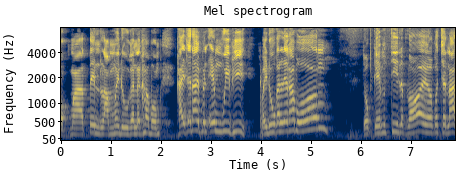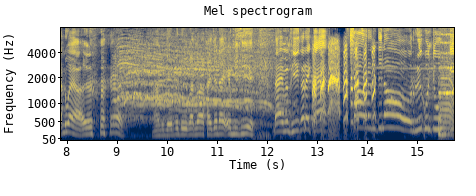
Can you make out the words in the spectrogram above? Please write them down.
อร์ก็ได้ออกมาเต้นรำให้ดูกันนะครับผม ใครจะได้เป็น MVP ไปดูกันเลยครับผม จบเกมที่เรียบร้อยเราก็ชนะด้วยอะเออเดี๋ยวไปดูกันว่าใครจะได้ MVP ได้ MVP ก็ได้แก่ฟอเรนติโนหรือคุณจูกี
